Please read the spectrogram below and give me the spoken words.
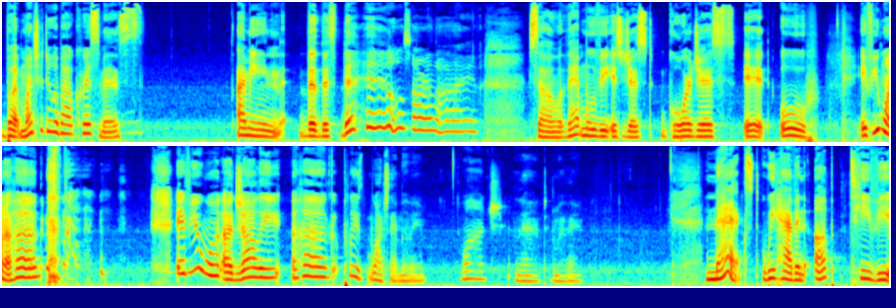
But Much Ado About Christmas I mean, the this the hills are alive. So that movie is just gorgeous. It ooh. If you want a hug, if you want a jolly hug, please watch that movie. Watch that movie. Next, we have an Up TV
